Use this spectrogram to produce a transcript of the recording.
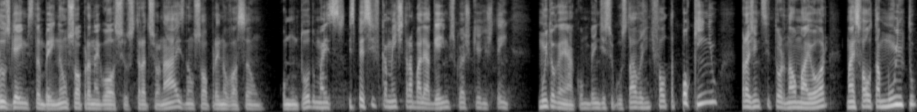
para os games também, não só para negócios tradicionais, não só para inovação como um todo, mas especificamente trabalhar games, que eu acho que a gente tem muito a ganhar. Como bem disse o Gustavo, a gente falta pouquinho para a gente se tornar o maior, mas falta muito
